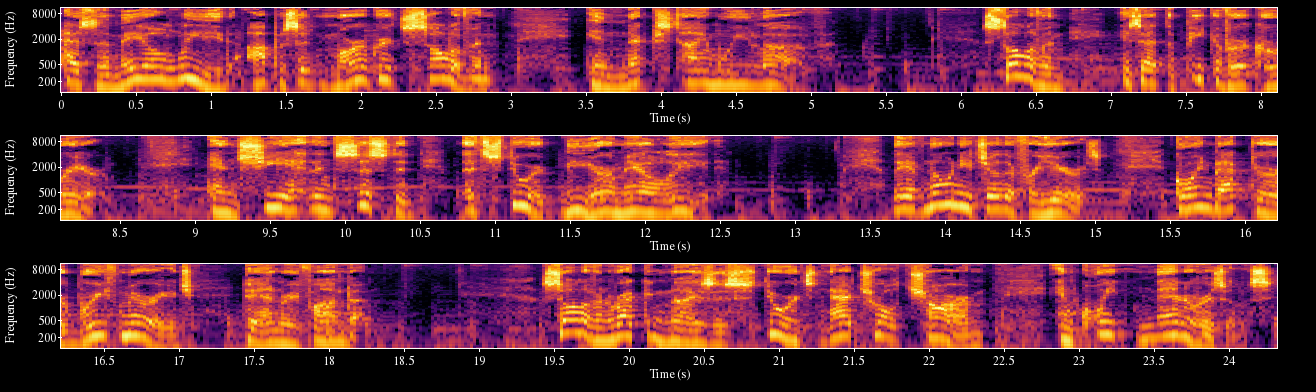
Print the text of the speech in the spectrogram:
as the male lead opposite Margaret Sullavan in Next Time We Love. Sullavan is at the peak of her career, and she had insisted that Stewart be her male lead. They have known each other for years, going back to her brief marriage to Henry Fonda. Sullavan recognizes Stewart's natural charm and quaint mannerisms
